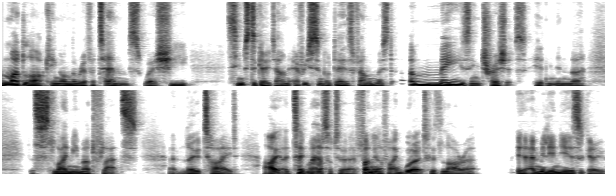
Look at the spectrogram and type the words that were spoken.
mudlarking on the River Thames, where she seems to go down every single day. Has found the most amazing treasures hidden in the, the slimy mudflats at low tide. I, I take my hat off to her. Funny enough, I worked with Lara a million years ago.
